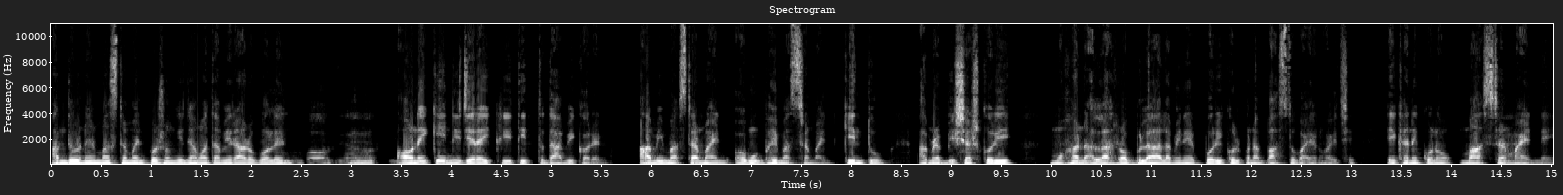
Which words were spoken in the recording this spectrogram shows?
আন্দোলনের মাস্টারমাইন্ড প্রসঙ্গে জামাত আমির আরও বলেন "উম, অনেকে নিজেরাই কৃতিত্ব দাবি করেন। আমি মাস্টারমাইন্ড অমুক ভাই মাস্টারমাইন্ড কিন্তু আমরা বিশ্বাস করি মহান আল্লাহ রব্বুল্লাহ আলমিনের পরিকল্পনা বাস্তবায়ন হয়েছে। এখানে কোনো মাস্টার মাইন্ড নেই।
